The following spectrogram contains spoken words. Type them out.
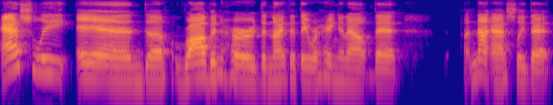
Ashley and uh, Robyn heard the night that they were hanging out that uh, not Ashley that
